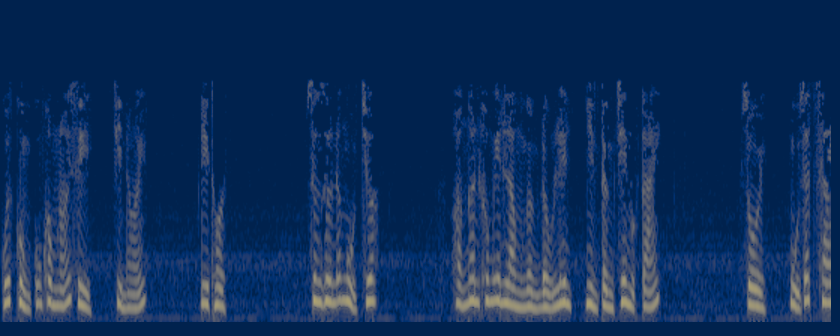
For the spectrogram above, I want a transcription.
cuối cùng cũng không nói gì, chỉ nói. Đi thôi. Dương Dương đã ngủ chưa? Hoàng Ngân không yên lòng ngẩng đầu lên, nhìn tầng trên một cái. Rồi, ngủ rất say.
